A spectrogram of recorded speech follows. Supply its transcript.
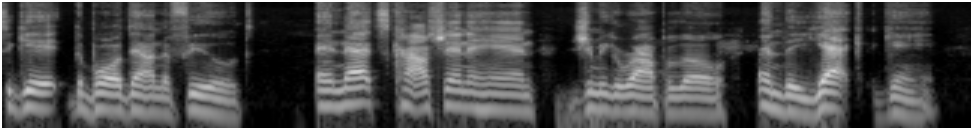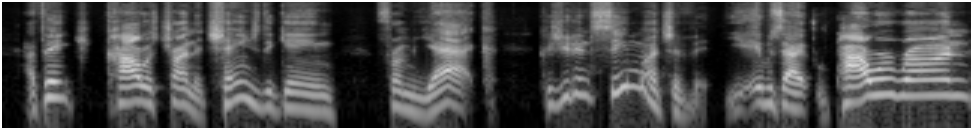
to get the ball down the field. And that's Kyle Shanahan, Jimmy Garoppolo, and the YAC game. I think Kyle was trying to change the game from YAC because you didn't see much of it. It was like power run,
